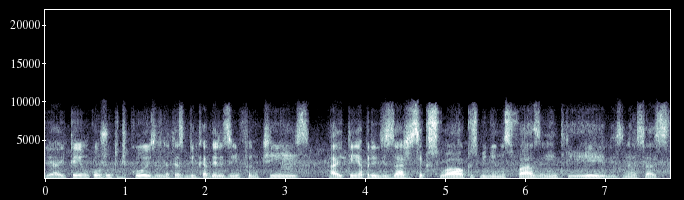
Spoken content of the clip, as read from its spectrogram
E aí tem um conjunto de coisas, né? Tem as brincadeiras infantis, aí tem a aprendizagem sexual que os meninos fazem entre eles, né? Essas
